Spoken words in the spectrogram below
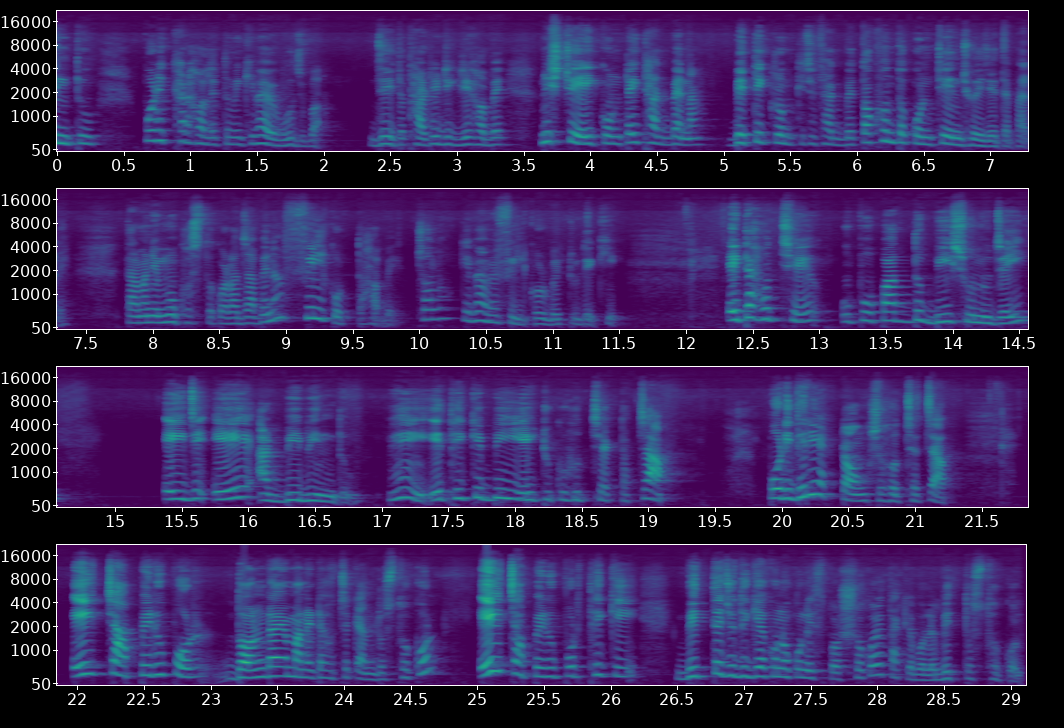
কিন্তু পরীক্ষার হলে তুমি কীভাবে বুঝবা যে এটা থার্টি ডিগ্রি হবে? নিশ্চয়ই এই কোণটাই থাকবে না, ব্যতিক্রম কিছু থাকবে, তখন তো কোণ চেঞ্জ হয়ে যেতে পারে। তার মানে মুখস্থ করা যাবে না ফিল করতে হবে। চলো কীভাবে ফিল করব একটু দেখি। এটা হচ্ছে উপপাদ্য বিষ অনুযায়ী এই যে এ আর বি বিন্দু। হ্যাঁ এ থেকে বি এইটুকু হচ্ছে একটা চাপ। পরিধিরই একটা অংশ হচ্ছে চাপ। এই চাপের উপর দণ্ডায়মান এটা হচ্ছে কেন্দ্রস্থ কোণ। এই চাপের উপর থেকে বৃত্তে যদি গিয়ে কোনো কোন স্পর্শ করে, তাকে বলে বৃত্তস্থ কোণ।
